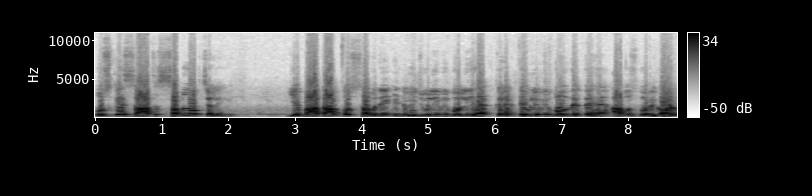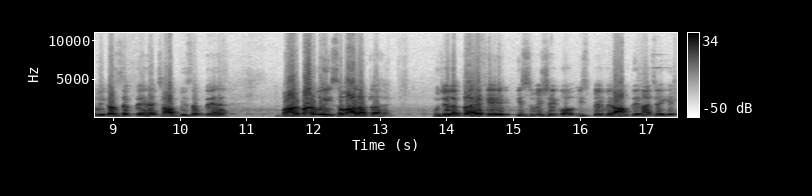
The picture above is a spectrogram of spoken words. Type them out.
उसके साथ सब लोग चलेंगे। ये बात आपको सबने इंडिविजुअली भी बोली है कलेक्टिवली भी बोल देते हैं, आप उसको रिकॉर्ड भी कर सकते हैं, छाप भी सकते हैं। बार बार वही सवाल आता है। मुझे लगता है कि इस विषय को इस पे विराम देना चाहिए।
